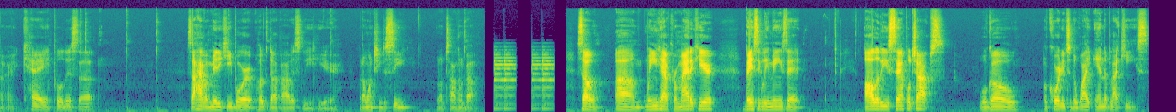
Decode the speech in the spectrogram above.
All right, K. Pull this up. So I have a MIDI keyboard hooked up, obviously here, but I want you to see what I'm talking about. So um, when you have chromatic here, basically means that all of these sample chops will go according to the white and the black keys.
